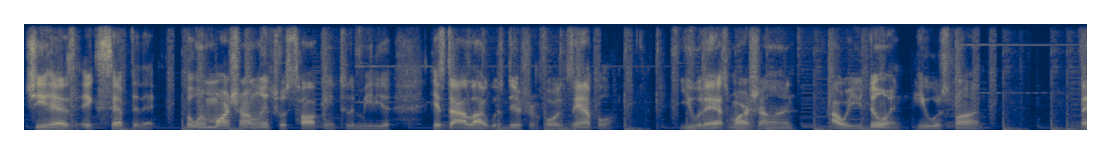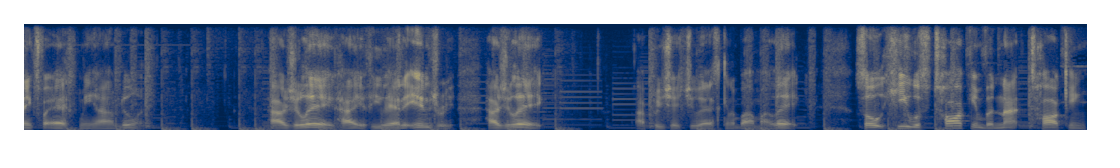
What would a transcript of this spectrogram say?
She has accepted that. But when Marshawn Lynch was talking to the media, his dialogue was different. For example, you would ask Marshawn, How are you doing? He would respond, Thanks for asking me how I'm doing. How's your leg? How if you had an injury, how's your leg? I appreciate you asking about my leg. So he was talking, but not talking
